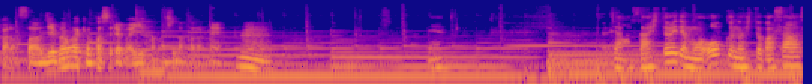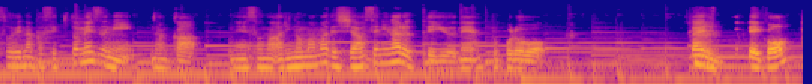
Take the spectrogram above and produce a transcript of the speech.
からさ、自分が許可すればいい話だからね。うん。ね、じゃあさ、一人でも多くの人がさ、そういうなんかせき止めずに、なんかね、そのありのままで幸せになるっていうね、ところを、大事に作っていこう。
